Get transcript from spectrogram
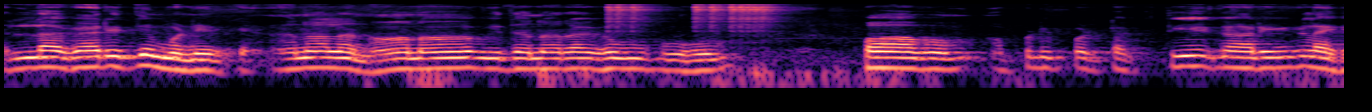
எல்லா காரியத்தையும் பண்ணியிருக்கேன். அதனால் நானாவித நரகம் புகும். பாவம் அப்படிப்பட்ட தீய காரியங்களை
